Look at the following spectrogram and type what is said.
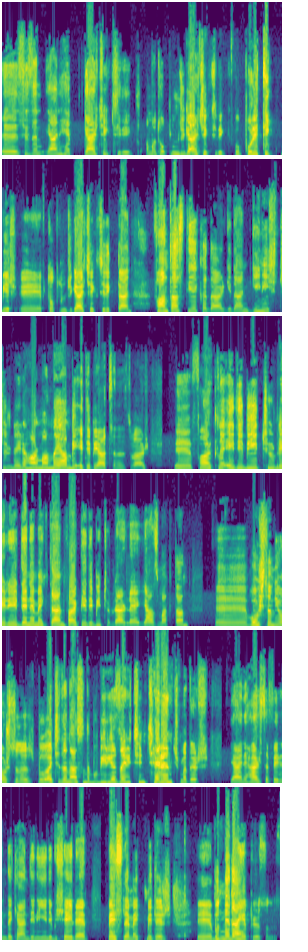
Ee, sizin yani hep gerçekçilik ama toplumcu gerçekçilik, bu politik bir e, toplumcu gerçekçilikten fantastiğe kadar giden geniş türleri harmanlayan bir edebiyatınız var. Ee, farklı edebi türleri denemekten, farklı edebi türlerle yazmaktan e, hoşlanıyorsunuz. Bu açıdan aslında bu bir yazar için challenge mıdır? Yani her seferinde kendini yeni bir şeyle beslemek midir? Ee, bunu neden yapıyorsunuz?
